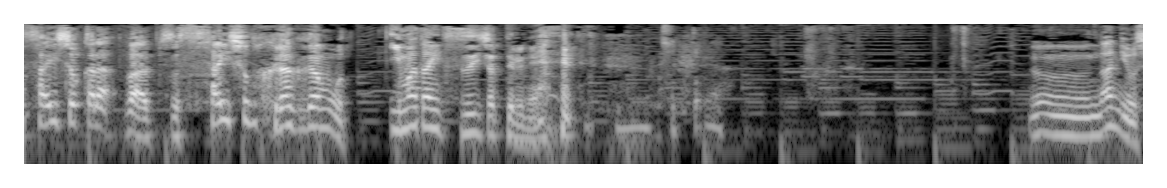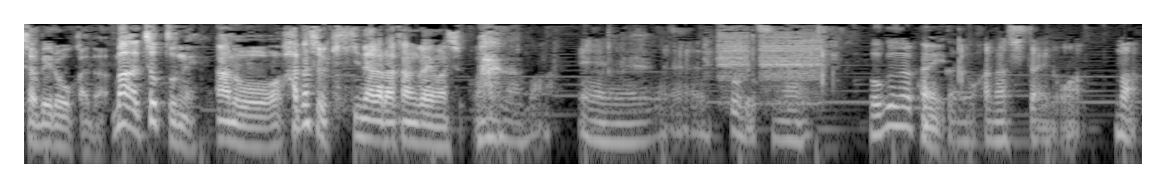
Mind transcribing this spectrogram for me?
最初から、まあ、ちょっと最初のフラグがもう、未だに続いちゃってるね。ちょっとね、うーん、何を喋ろうかな。まあ、ちょっとね、あの、話を聞きながら考えましょう。まあまあ、えー、そうですね。僕が今回お話したいのは、まあ、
